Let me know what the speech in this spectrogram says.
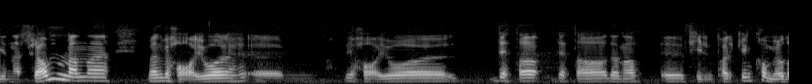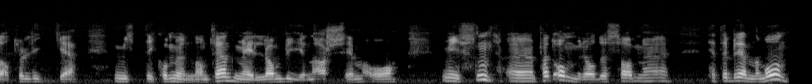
vinne fram, men, men vi har jo vi har jo dette, dette, denne uh, filmparken kommer jo da til å ligge midt i kommunen omtrent, mellom byene Askim og Mysen. Uh, på et område som uh, heter Brennemoen.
